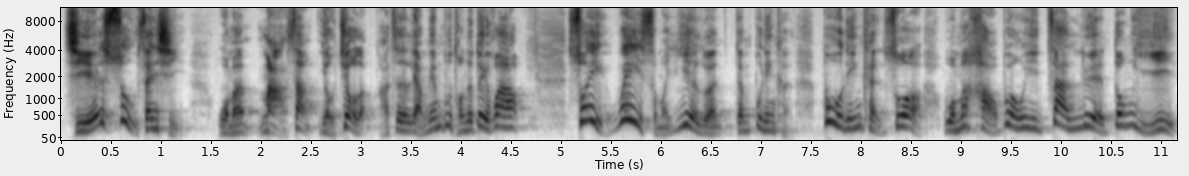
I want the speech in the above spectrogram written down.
结束升息，我们马上有救了啊！这是两边不同的对话哦。所以，为什么叶伦跟布林肯？布林肯说：“我们好不容易战略东移，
